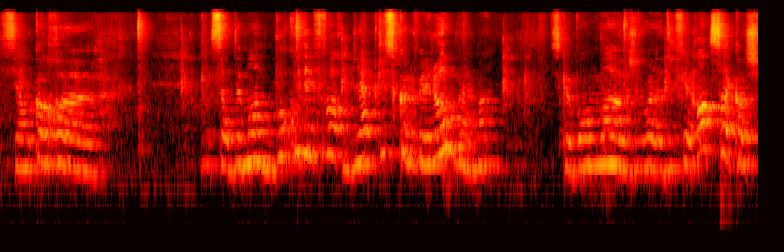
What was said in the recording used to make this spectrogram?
C'est encore. euh, ça demande beaucoup d'efforts, bien plus que le vélo même. hein. Parce que bon, moi, je vois la différence hein, quand je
